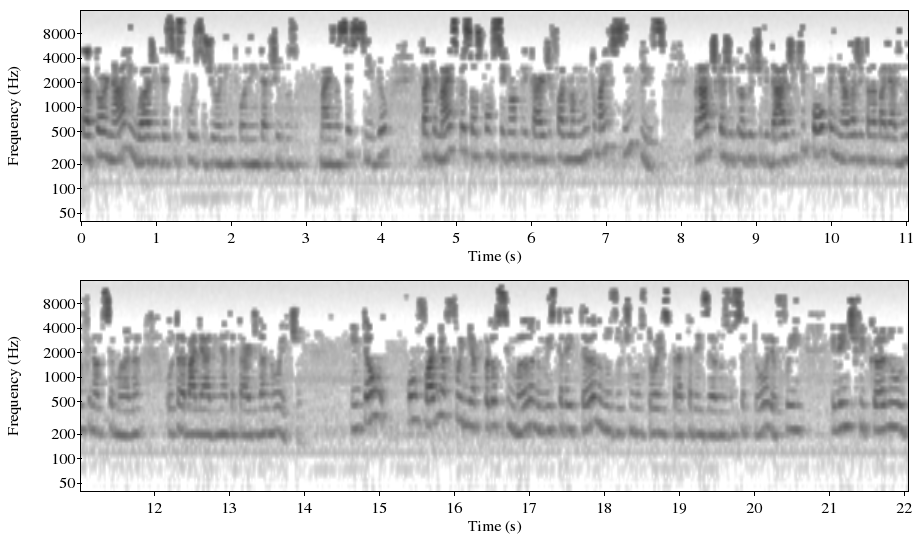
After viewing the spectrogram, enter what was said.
para tornar a linguagem desses cursos de orientativos mais acessível para que mais pessoas consigam aplicar de forma muito mais simples práticas de produtividade que poupem elas de trabalharem no final de semana ou trabalharem até tarde da noite. Então, conforme eu fui me aproximando, me estreitando nos últimos dois para três anos do setor, eu fui identificando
